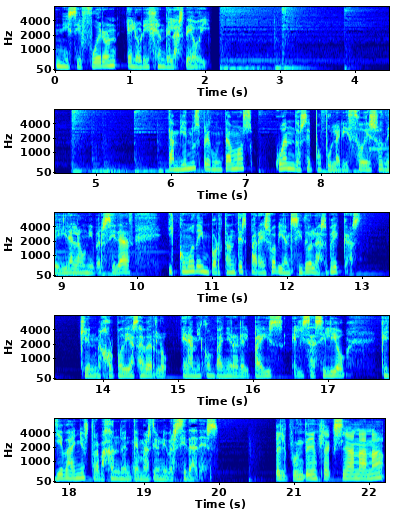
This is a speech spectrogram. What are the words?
ni si fueron el origen de las de hoy. También nos preguntamos cuándo se popularizó eso de ir a la universidad y cómo de importantes para eso habían sido las becas. Quien mejor podía saberlo era mi compañera del país, Elisa Silio, que lleva años trabajando en temas de universidades. El punto de inflexión, Ana,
